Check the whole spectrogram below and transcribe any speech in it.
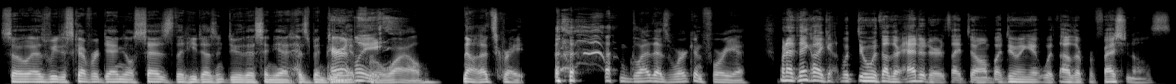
So, as we discovered, Daniel says that he doesn't do this and yet has been doing it for a while. No, that's great. I'm glad that's working for you. When I think like with doing with other editors, I don't, but doing it with other professionals.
